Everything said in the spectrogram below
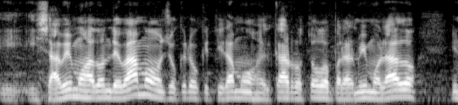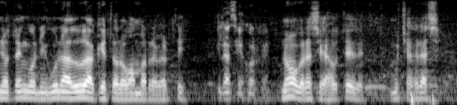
y, y, sabemos a dónde vamos, yo creo que tiramos el carro todo para el mismo lado y no tengo ninguna duda que esto lo vamos a revertir. Gracias, Jorge. No, gracias a ustedes. Muchas gracias.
